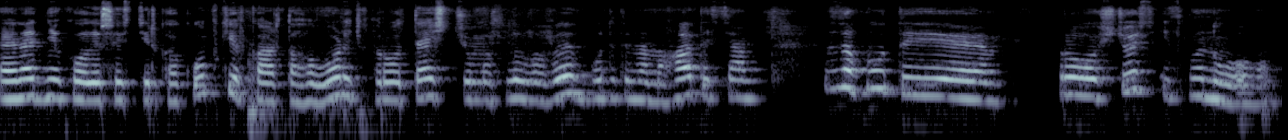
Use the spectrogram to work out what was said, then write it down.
Е, На дні коли шестірка кубків, карта говорить про те, що, можливо, ви будете намагатися забути про щось із минулого.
